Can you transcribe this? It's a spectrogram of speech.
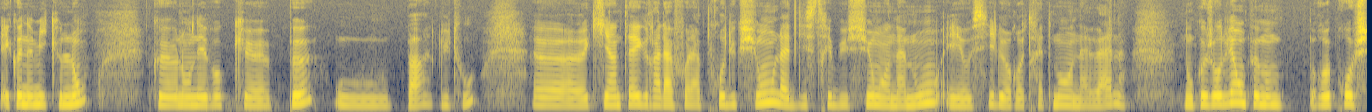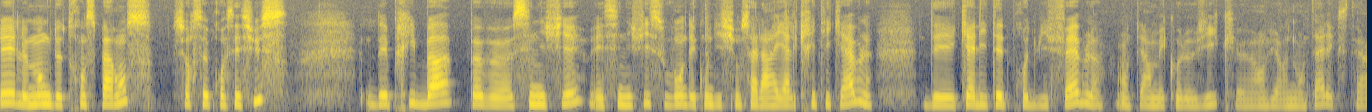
économique long, que l'on évoque peu ou pas du tout, euh, qui intègre à la fois la production, la distribution en amont et aussi le retraitement en aval. Donc aujourd'hui, on peut reprocher le manque de transparence sur ce processus. Des prix bas peuvent signifier, et signifient souvent des conditions salariales critiquables, des qualités de produits faibles en termes écologiques, euh, environnementaux, etc.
